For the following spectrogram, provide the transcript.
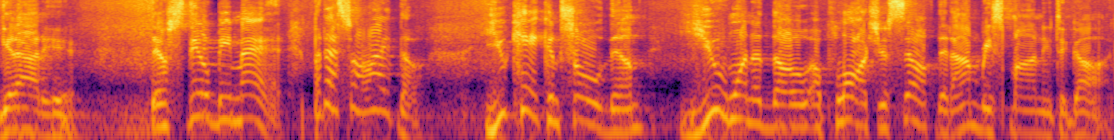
Get out of here." They'll still be mad, but that's all right though. You can't control them. You want to though applaud yourself that I'm responding to God.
